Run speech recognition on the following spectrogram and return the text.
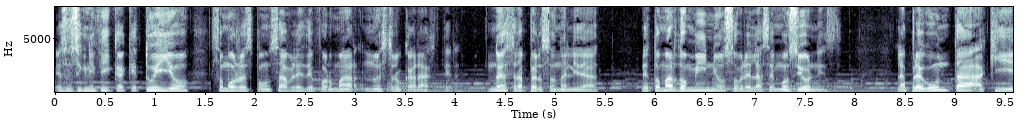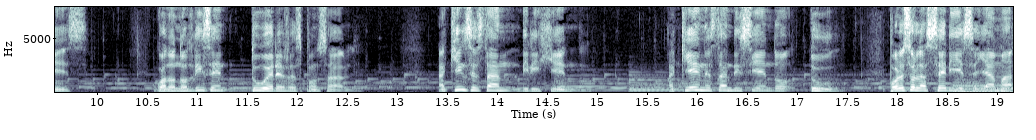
Eso significa que tú y yo somos responsables de formar nuestro carácter, nuestra personalidad, de tomar dominio sobre las emociones. La pregunta aquí es, cuando nos dicen tú eres responsable, ¿A quién se están dirigiendo? ¿A quién están diciendo tú? Por eso la serie se llama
